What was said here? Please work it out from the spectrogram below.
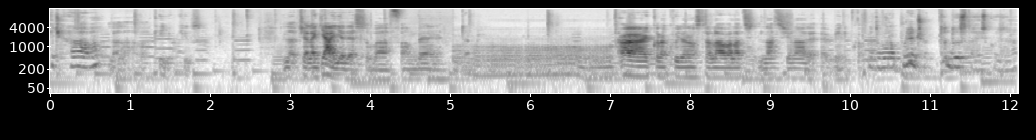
Che c'è la lava? la lava che io ho chiuso. No, c'è la chiaia adesso, vaffan bene. Ah, eccola qui la nostra lava laz- nazionale. Eh, vieni qua. La dovrò pure. Tu dove stai, scusa?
